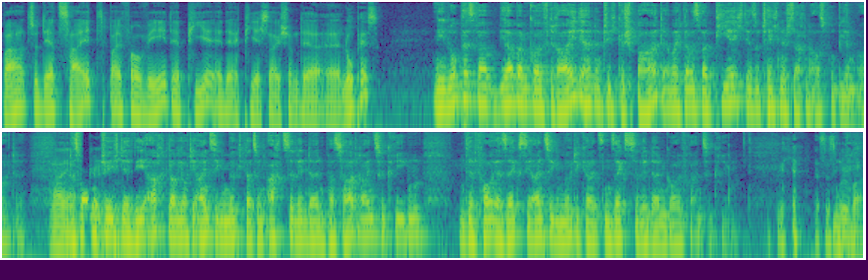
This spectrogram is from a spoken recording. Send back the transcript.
war zu der Zeit bei VW der Pier, äh, der Pier, ich sage schon, der äh, Lopez? Nee, Lopez war ja beim Golf 3, der hat natürlich gespart, aber ich glaube, es war Pirch, der so technisch Sachen ausprobieren wollte. Ah, ja, das war okay. natürlich der W8, glaube ich, auch die einzige Möglichkeit, so einen Achtzylinder in Passat reinzukriegen. Und der VR6 die einzige Möglichkeit, einen Sechszylinder in Golf reinzukriegen. Ja, das ist wohl wahr.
